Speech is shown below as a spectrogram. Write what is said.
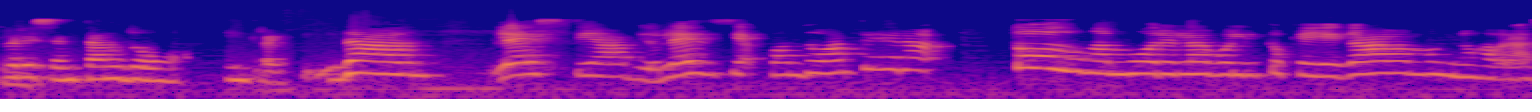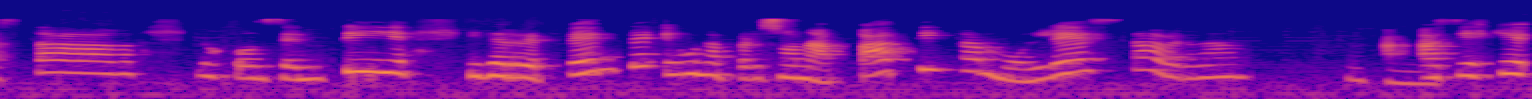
presentando intranquilidad, molestia, violencia, cuando antes era todo un amor el abuelito que llegábamos y nos abrazaba, nos consentía y de repente es una persona apática, molesta, ¿verdad? Así es que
